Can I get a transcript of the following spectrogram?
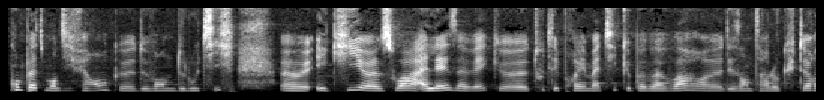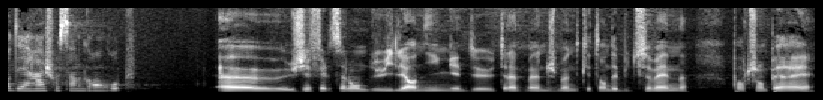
complètement différent que de vendre de l'outil, euh, et qui soient à l'aise avec toutes les problématiques que peuvent avoir des interlocuteurs DRH au sein de grands groupes. J'ai fait le salon du e-learning et du talent management qui est en début de semaine, Porte Champéret.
